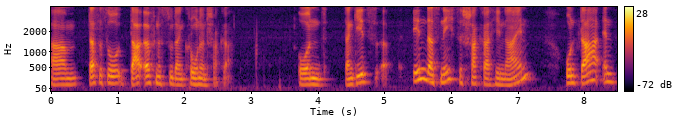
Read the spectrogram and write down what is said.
Ähm, das ist so, da öffnest du dein Kronenchakra. Und dann geht es äh, in das nächste Chakra hinein und da ent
